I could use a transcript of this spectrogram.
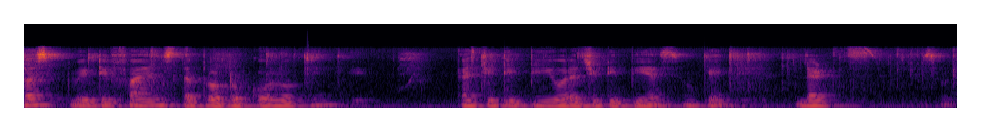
First we defines the protocol okay? Http or https okay? Let's sorry.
